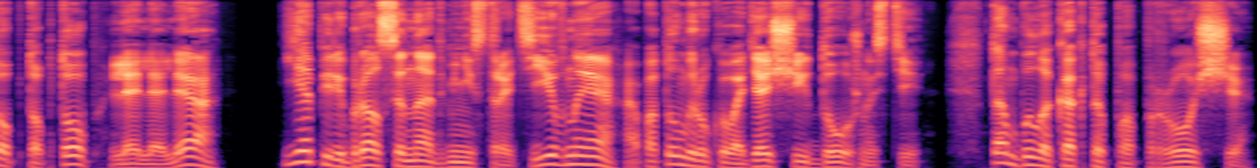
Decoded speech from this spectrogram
топ-топ-топ, ля-ля-ля, я перебрался на административные, а потом и руководящие должности. Там было как-то попроще.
